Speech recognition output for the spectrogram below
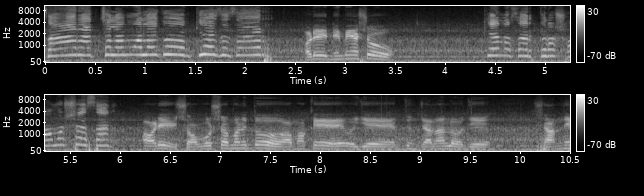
স্যার আসসালামু আলাইকুম। কি হয়েছে স্যার? আরে নেমে আসো। কেন স্যার? কোনো সমস্যা স্যার? আরে সমস্যা মানে তো আমাকে ওই যে একজন জানালো যে সামনে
